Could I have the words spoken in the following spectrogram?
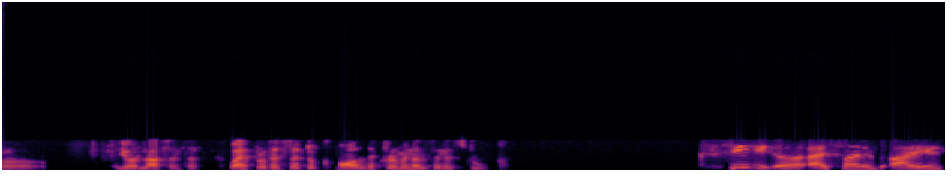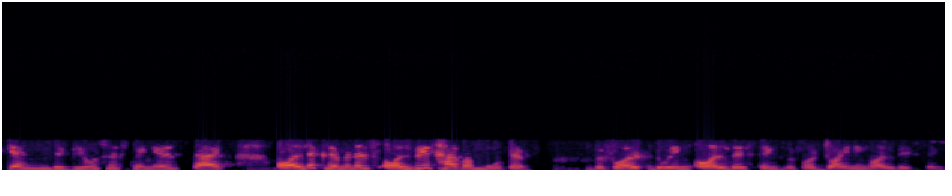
uh, your last answer. Why professor took all the criminals in his troop? See, uh, as far as I can deduce this thing is that all the criminals always have a motive before doing all these things, before joining all these things.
